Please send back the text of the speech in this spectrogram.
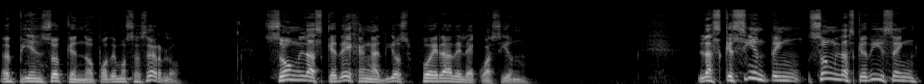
eh, pienso que no podemos hacerlo. Son las que dejan a Dios fuera de la ecuación. Las que sienten son las que dicen,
